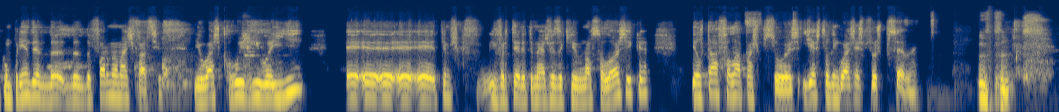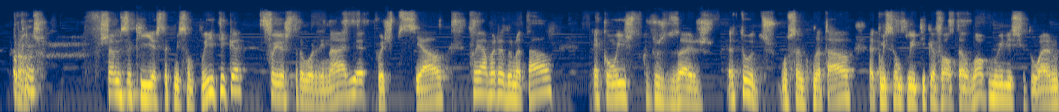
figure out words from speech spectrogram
compreendem da, da, da forma mais fácil. Eu acho que o Rui Rio aí é, é, é, é, temos que inverter também às vezes aqui a nossa lógica. Ele está a falar para as pessoas e esta linguagem as pessoas percebem. Uhum. Pronto. Fechamos aqui esta comissão política. Foi extraordinária, foi especial, foi à beira do Natal é com isto que vos desejo a todos um Santo Natal. A Comissão Política volta logo no início do ano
